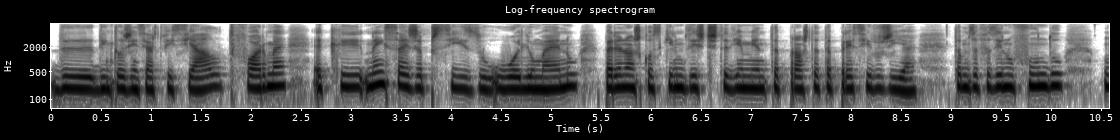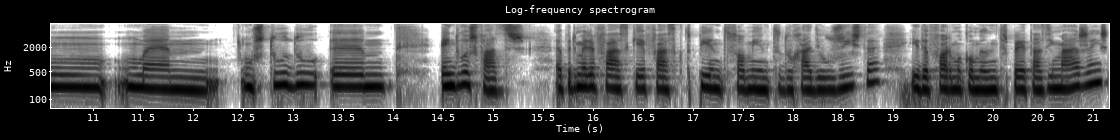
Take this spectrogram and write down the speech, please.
de, de, inteligência artificial de forma a que nem seja preciso o olho humano para nós conseguirmos este estadiamento da próstata pré-cirurgia. Estamos a fazer no fundo um, uma, um estudo um, em duas fases a primeira fase, que é a fase que depende somente do radiologista e da forma como ele interpreta as imagens,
